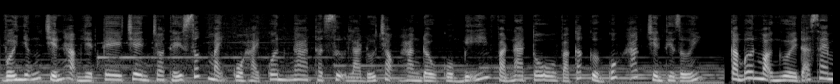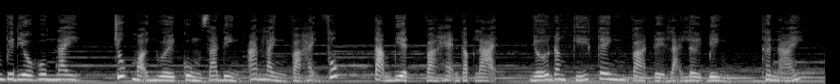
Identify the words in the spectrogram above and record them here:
Với những chiến hạm liệt kê trên cho thấy sức mạnh của Hải quân Nga thật sự là đối trọng hàng đầu của Mỹ và NATO và các cường quốc khác trên thế giới. Cảm ơn mọi người đã xem video hôm nay. Chúc mọi người cùng gia đình an lành và hạnh phúc. Tạm biệt và hẹn gặp lại. Nhớ đăng ký kênh và để lại lời bình. Thân ái!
